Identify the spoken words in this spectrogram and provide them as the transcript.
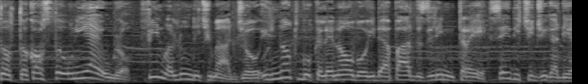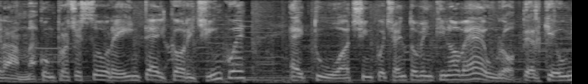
sotto costo 1 euro. Fino all'11 maggio il notebook Lenovo IdeaPad Slim 3 16 GB di RAM con processore Intel Core i5 è tuo a 529 euro perché 1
